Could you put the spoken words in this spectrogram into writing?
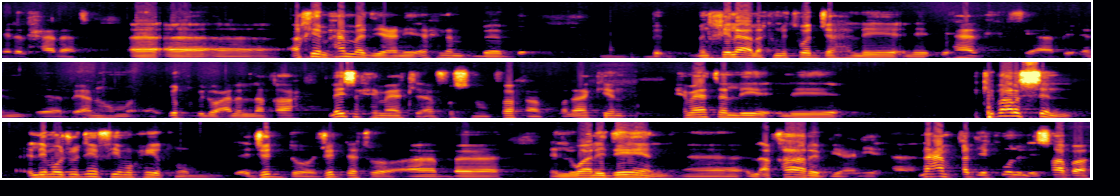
من الحالات. آه، آه، آه، أخي محمد يعني إحنا ب من خلالك نتوجه لهذه الفئة بأن بأنهم يقبلوا على اللقاح. ليس حماية لأنفسهم فقط ولكن حماية لكبار السن. اللي موجودين في محيطهم جده جدته الوالدين الأقارب يعني نعم قد يكون الإصابة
